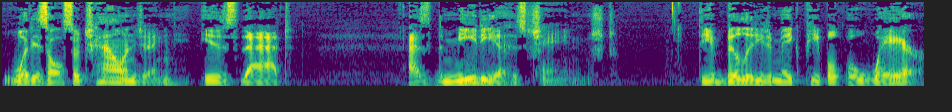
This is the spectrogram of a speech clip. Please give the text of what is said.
What is also challenging is that as the media has changed, the ability to make people aware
